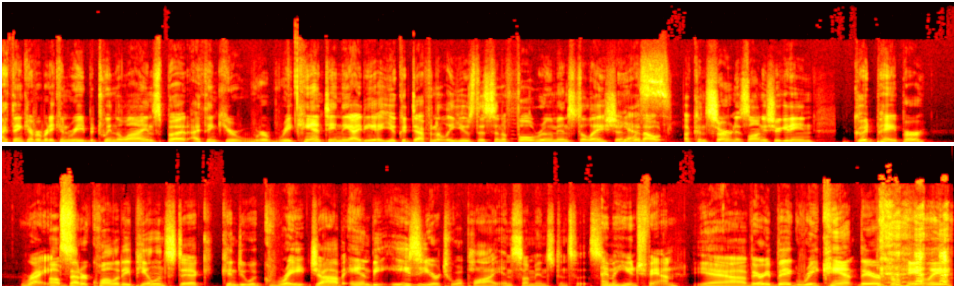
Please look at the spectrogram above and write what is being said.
I think everybody can read between the lines, but I think you're we're recanting the idea. You could definitely use this in a full room installation Yes. without a concern, as long as you're getting good paper. Right. A better quality peel and stick can do a great job and be easier to apply in some instances. I'm a huge fan. Yeah, very big recant there from Haley.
